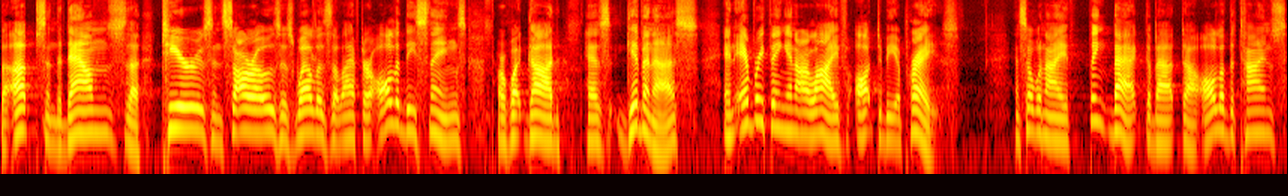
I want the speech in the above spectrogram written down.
the ups and the downs, the tears and sorrows, as well as the laughter. All of these things are what God has given us, and everything in our life ought to be a praise. And so when I think back about uh, all of the times,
